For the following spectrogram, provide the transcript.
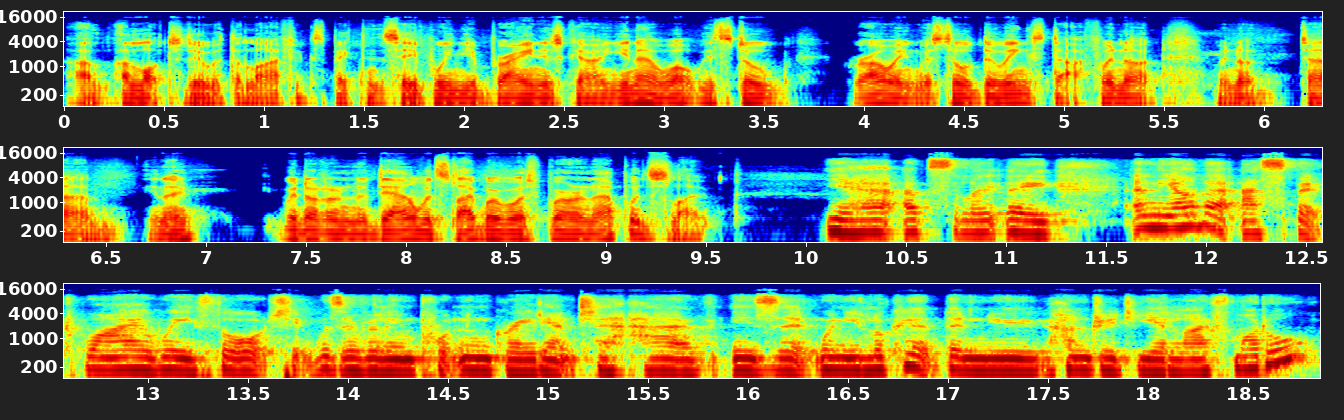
a, a, lot to do with the life expectancy when your brain is going. You know what? We're still growing. We're still doing stuff. We're not. We're not. Um, you know, we're not on a downward slope. We're we're on an upward slope. Yeah, absolutely. And the other aspect why we thought it was a really important ingredient to have is that when you look at the new 100 year life model,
